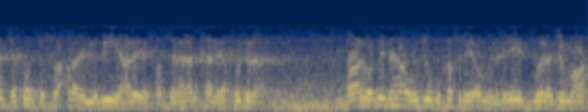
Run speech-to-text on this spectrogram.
أن تكون في الصحراء النبي عليه الصلاة والسلام كان يخرج لها. قال ومنها وجوب فطر يوم العيد دون جمعة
